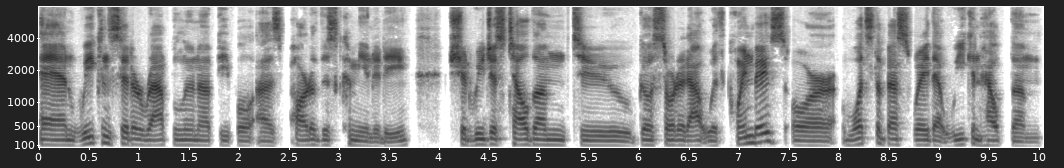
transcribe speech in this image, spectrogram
and we consider Wrap Luna people as part of this community, should we just tell them to go sort it out with Coinbase, or what's the best way that we can help them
